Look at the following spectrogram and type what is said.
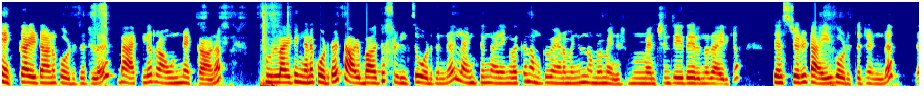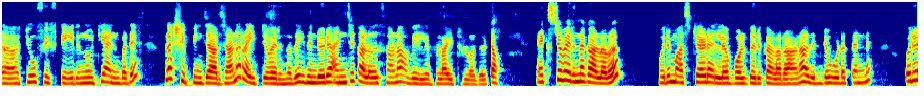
നെക്ക് ആയിട്ടാണ് കൊടുത്തിട്ടുള്ളത്. ബാക്കിൽ റൗണ്ട് നെക്കാണ് ഫുള്ളായിട്ട് ഇങ്ങനെ കൊടുത്ത് താഴ്ഭാഗത്ത് ഫ്രിൽസ് കൊടുത്തിട്ടുണ്ട്. ലെങ്ത്തും കാര്യങ്ങളൊക്കെ നമുക്ക് വേണമെങ്കിൽ നമ്മൾ മെൻഷൻ ചെയ്ത് തരുന്നതായിരിക്കും. ജസ്റ്റ് ഒരു ടൈ കൊടുത്തിട്ടുണ്ട്. Two fifty plus shipping charge ആണ് റേറ്റ് വരുന്നത്. ഇതിന്റെ ഒരു അഞ്ച് കളേഴ്സ് ആണ് അവൈലബിൾ ആയിട്ടുള്ളത് കേട്ടോ നെക്സ്റ്റ് വരുന്ന കളറ് ഒരു മസ്റ്റേർഡ് എല്ലോ പോലത്തെ ഒരു കളറാണ് അതിന്റെ കൂടെ തന്നെ ഒരു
